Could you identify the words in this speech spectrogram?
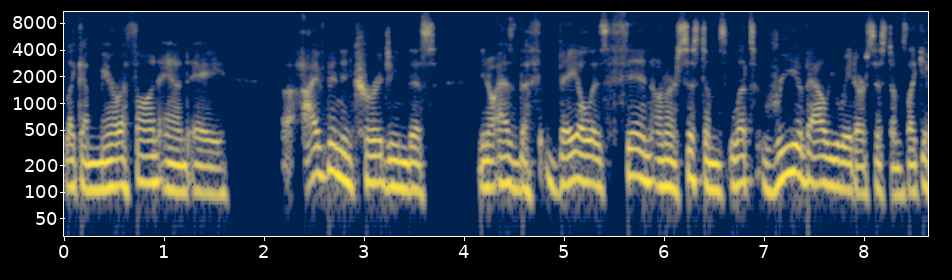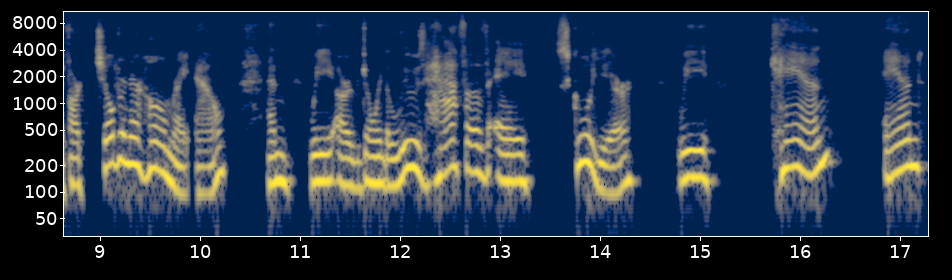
like a marathon and a uh, I've been encouraging this, you know, as the veil is thin on our systems, let's reevaluate our systems. Like if our children are home right now and we are going to lose half of a school year, we can and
